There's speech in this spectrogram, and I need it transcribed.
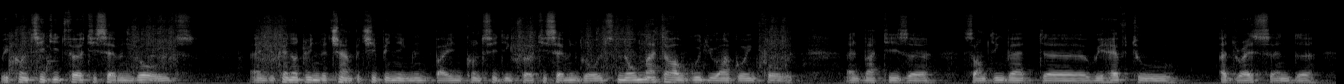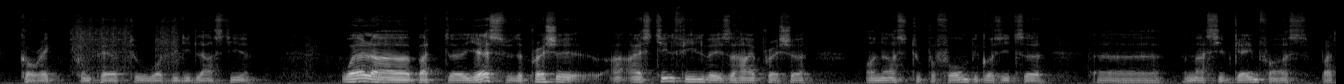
we conceded 37 goals, and you cannot win the championship in England by conceding 37 goals, no matter how good you are going forward. And that is uh, something that uh, we have to address and uh, correct compared to what we did last year. Well, uh, but uh, yes, the pressure, I, I, still feel there is a high pressure on us to perform because it's a, uh, a massive game for us. But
